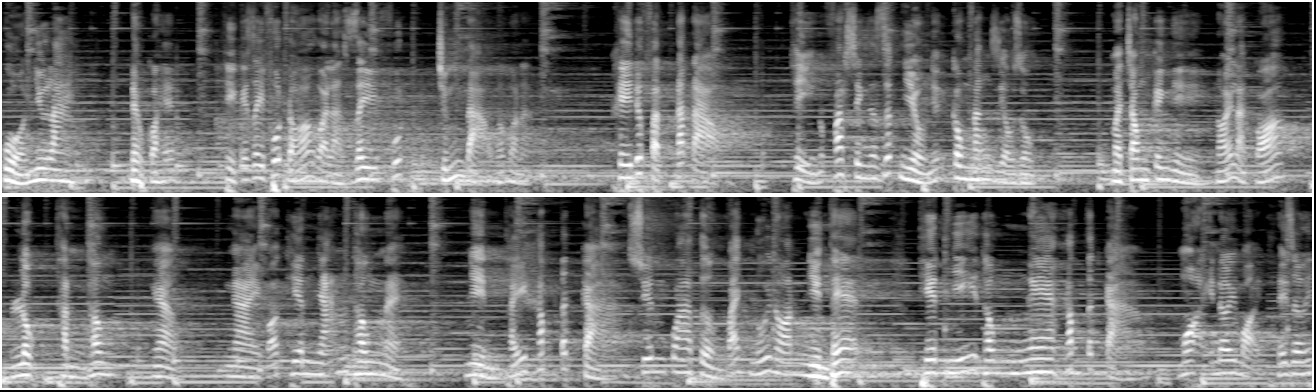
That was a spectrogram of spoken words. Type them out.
của như lai, đều có hết. Thì cái giây phút đó gọi là giây phút chứng đạo các con ạ. Khi đức phật đắc đạo thì nó phát sinh ra rất nhiều những công năng diệu dụng. Mà trong kinh thì nói là có lục thần thông, nghe không? ngài có thiên nhãn thông này, nhìn thấy khắp tất cả, xuyên qua tường vách núi non, nhìn thấy thiên nhĩ thông, nghe khắp tất cả, mọi nơi mọi thế giới,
